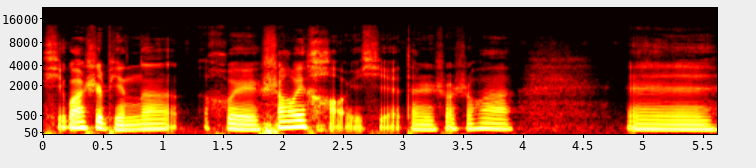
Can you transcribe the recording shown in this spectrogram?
西瓜视频呢会稍微好一些，但是说实话，呃，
